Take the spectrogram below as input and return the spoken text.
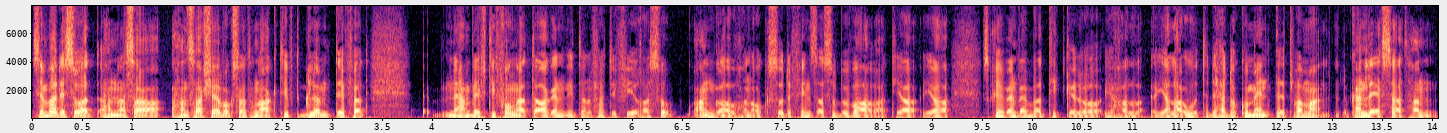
Sen var det så att han sa, han sa själv också att han aktivt glömt det för att när han blev tillfångatagen 1944 så angav han också, det finns alltså bevarat, jag, jag skrev en webbartikel och jag, jag la ut det här dokumentet, vad man kan läsa att han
